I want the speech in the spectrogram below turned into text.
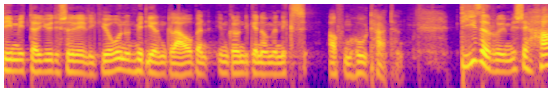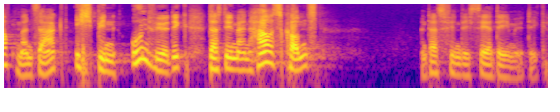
die mit der jüdischen Religion und mit ihrem Glauben im Grunde genommen nichts auf dem Hut hatten. Dieser römische Hauptmann sagt, ich bin unwürdig, dass du in mein Haus kommst. Und das finde ich sehr demütig.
